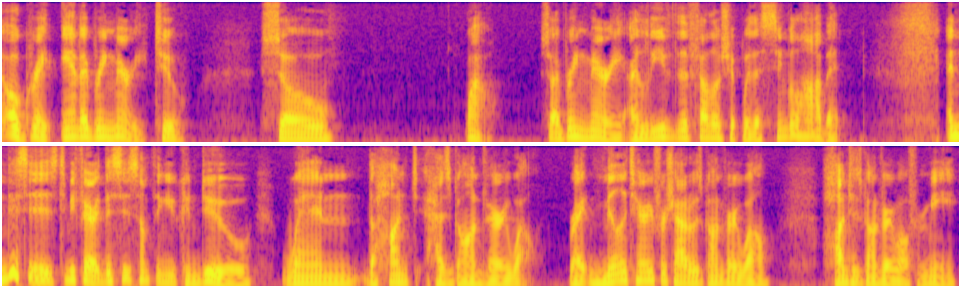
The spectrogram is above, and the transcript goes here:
oh, great. And I bring Merry too. So Wow. So I bring Merry, I leave the fellowship with a single hobbit. And this is, to be fair, this is something you can do when the hunt has gone very well, right? Military for Shadow has gone very well. Hunt has gone very well for me.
